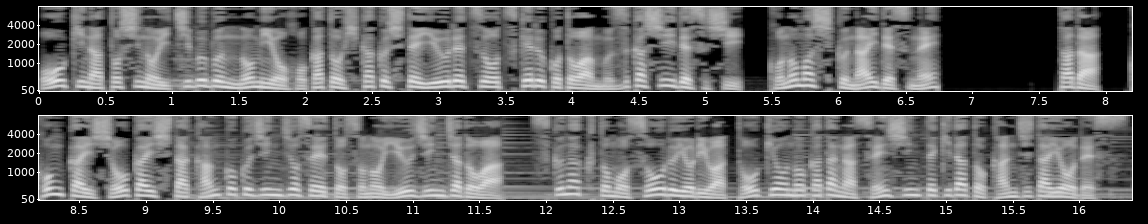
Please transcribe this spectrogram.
大きな都市の一部分のみを他と比較して優劣をつけることは難しいですし好ましくないですね。ただ今回紹介した韓国人女性とその友人ジャドは少なくともソウルよりは東京の方が先進的だと感じたようです。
